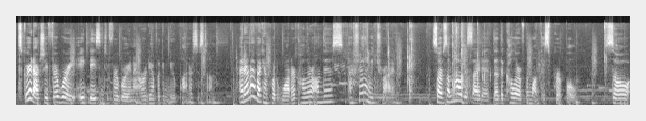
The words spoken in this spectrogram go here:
It's great actually, February, 8 days into February and I already have like a new planner system. I don't know if I can put watercolor on this. Actually, let me try. So I've somehow decided that the color of the month is purple. So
